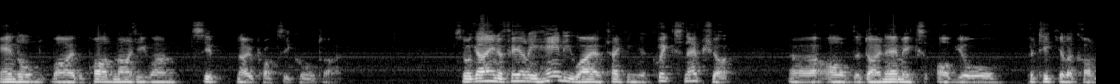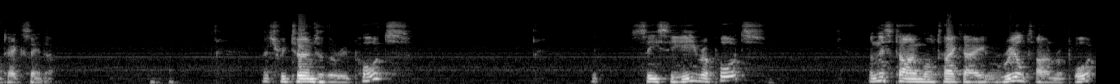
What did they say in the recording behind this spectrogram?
handled by the POD 91 SIP no proxy call type. So again, a fairly handy way of taking a quick snapshot uh, of the dynamics of your particular contact center. Let's return to the reports. CCE reports. And this time we'll take a real-time report.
